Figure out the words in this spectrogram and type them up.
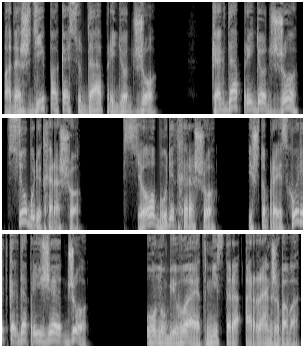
Подожди, пока сюда придет Джо. Когда придет Джо, все будет хорошо. Все будет хорошо. И что происходит, когда приезжает Джо? Он убивает мистера Оранжевого.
